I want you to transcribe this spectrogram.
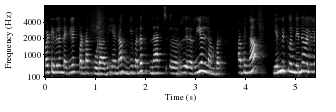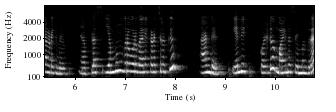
பட் இதில் நெக்லெக்ட் பண்ணக்கூடாது. ஏன்னா கிவன் அஸ் நேச் ரியல் நம்பர் அப்படின்னா எண்ணுக்கு வந்து என்ன வேலையெலாம் கிடைக்குது? ப்ளஸ் எம்முங்கிற ஒரு வேல்யூ கிடச்சிருக்கு and N equal to minus எம்முங்கிற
